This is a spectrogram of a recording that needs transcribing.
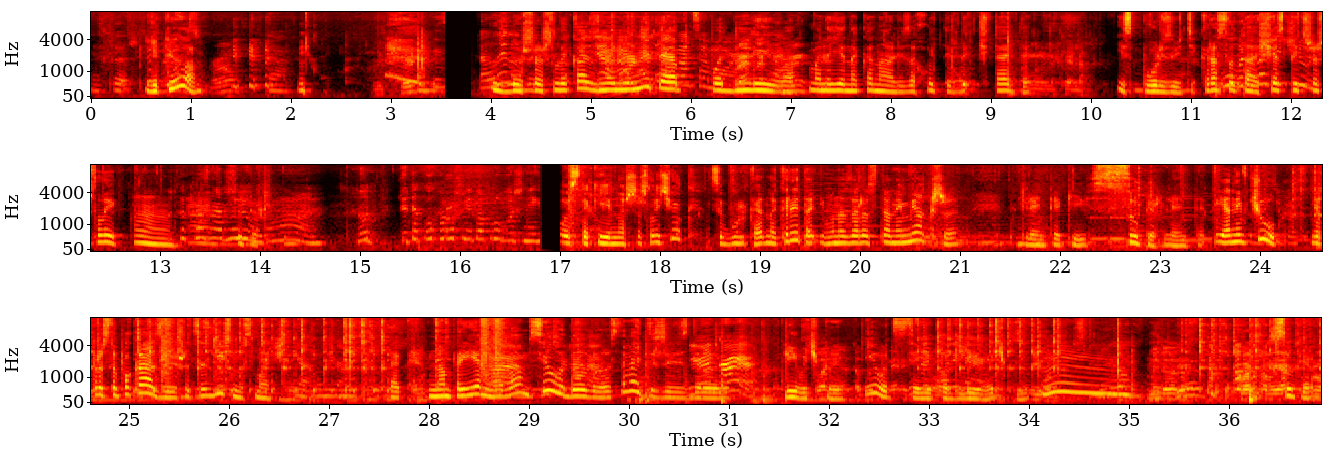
It's good. Текила? A little До шашлика знаменита подліва. У мене є на каналі. Заходьте, читайте, Используйте. Красота. Сейчас під шашлик. М. Как раз на одну Супер. рюмочку. Ну, ты такой хороший не попробуешь нигде. Ось такий в нас шашличок. Цибулька накрита, і вона зараз стане м'якше. Гляньте, який супер, гляньте. Я не вчу, я просто показую, що це дійсно смачно. Так, нам приємно, вам всього доброго. Ставайте живі, здорові. Плівочкою. І от з цією подлівочкою. М, Супер.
